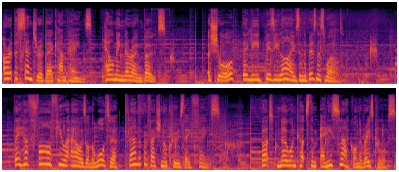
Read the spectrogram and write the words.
are at the centre of their campaigns, helming their own boats. Ashore, they lead busy lives in the business world. They have far fewer hours on the water than the professional crews they face. But no one cuts them any slack on the racecourse.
